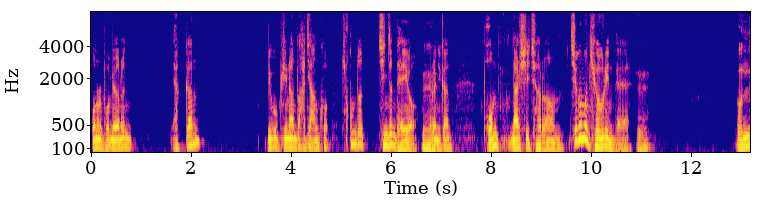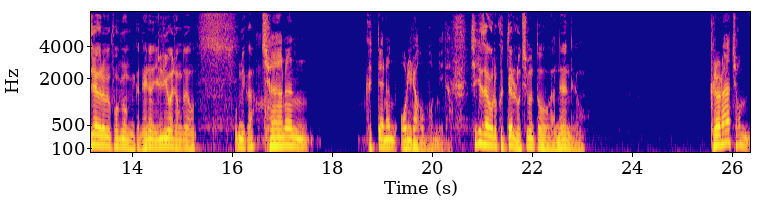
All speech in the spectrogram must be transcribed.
오늘 보면은 약간 미국 비난도 하지 않고 조금 더 진전돼요. 예. 그러니까 봄 날씨처럼 지금은 겨울인데 예. 언제 그러면 봄이 옵니까? 내년 1, 2월 정도에 오- 옵니까? 저는 그때는 올이라고 봅니다. 시기상으로 그때를 놓치면 또 안 되는데요. 그러나 좀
